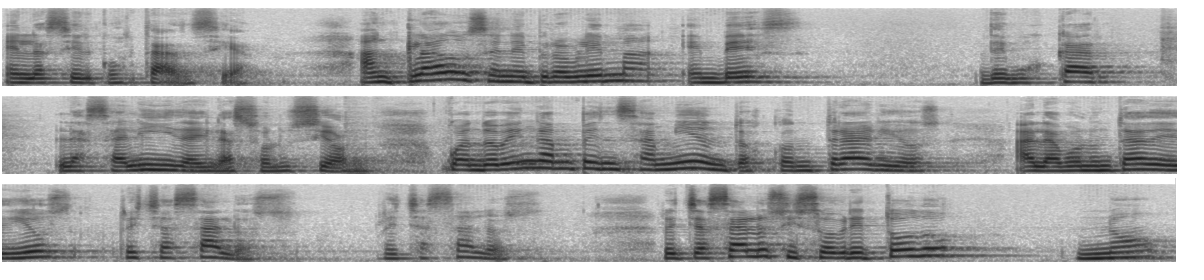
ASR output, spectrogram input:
en la circunstancia, anclados en el problema en vez de buscar la salida y la solución. Cuando vengan pensamientos contrarios a la voluntad de Dios, rechazalos, rechazalos, rechazalos y sobre todo no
